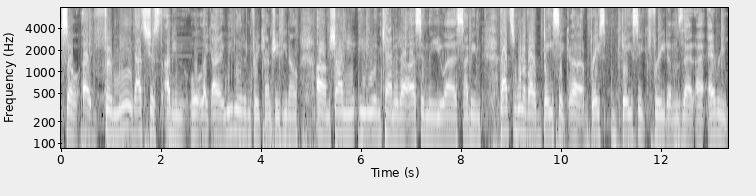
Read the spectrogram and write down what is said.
So uh, for me, that's just I mean, well, like all right, we live in free countries, you know. Um, Sean, you, you in Canada, us in the U.S. I mean, that's one of our basic uh, brace, basic freedoms that uh, every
